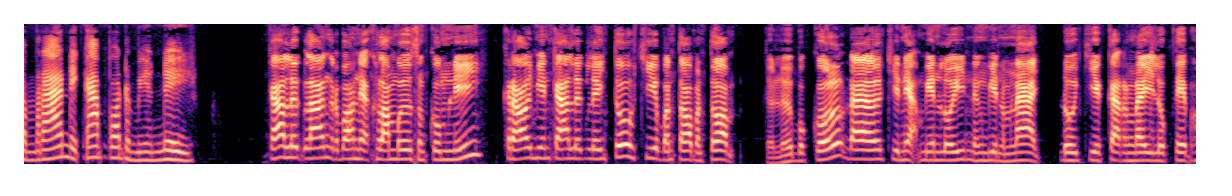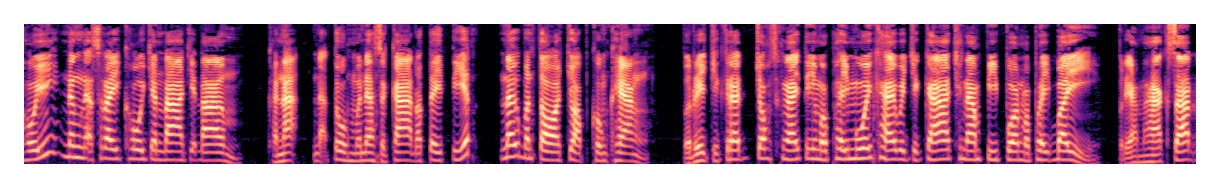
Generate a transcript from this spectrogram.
ចម្រើននៃការព័ត៌មាននេះការលើកឡើងរបស់អ្នកខ្លាំមើលសង្គមនេះក្រោយមានការលើកលែងទោសជាបន្តបន្ទាប់ទៅលើបុគ្គលដែលជាអ្នកមានលុយនិងមានអំណាចដូចជាករណីលោកទេពហ៊ុយនិងអ្នកស្រីខូចន្ទាជាដើមគណៈអ្នកទោសមនសិការដទៃទៀត នៅបន្តជាប់ឃុំឃាំងបរិយាក្រិតចុះថ្ងៃទី21ខែវិច្ឆិកាឆ្នាំ2023ព្រះមហាក្សត្រ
